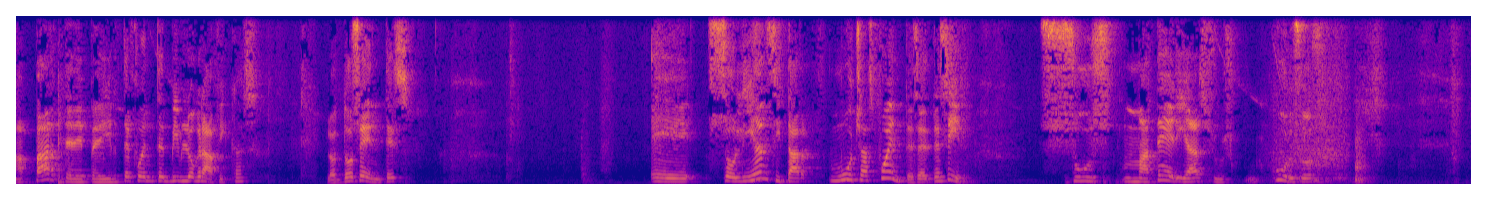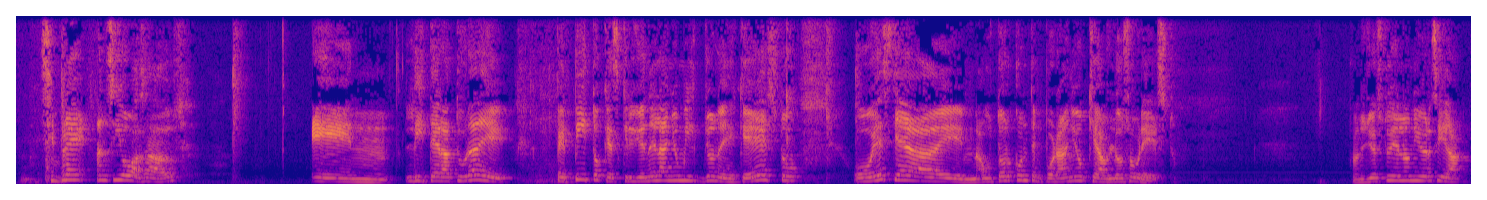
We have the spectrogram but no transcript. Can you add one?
aparte de pedirte fuentes bibliográficas, los docentes eh, solían citar muchas fuentes, es decir, sus materias, sus cursos, siempre han sido basados en literatura de Pepito que escribió en el año mil, yo no sé qué esto, o este eh, autor contemporáneo que habló sobre esto. Cuando yo estudié en la universidad,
